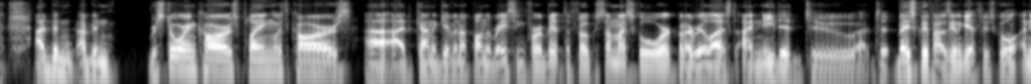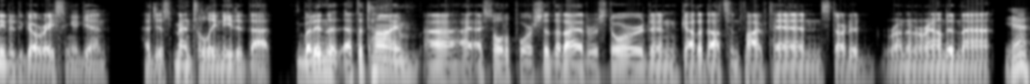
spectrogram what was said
I'd been, I've been restoring cars, playing with cars. Uh, I'd kind of given up on the racing for a bit to focus on my schoolwork, but I realized I needed to, uh, to basically, if I was going to get through school, I needed to go racing again. I just mentally needed that but in the at the time, uh, I, I sold a Porsche that I had restored and got a Datsun 510 and started running around in that. Yeah.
